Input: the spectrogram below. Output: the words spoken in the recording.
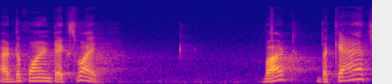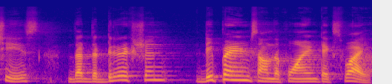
at the point xy. But the catch is that the direction depends on the point xy.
